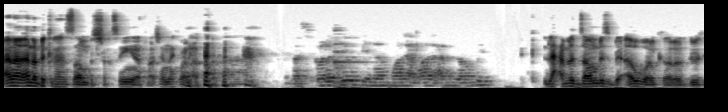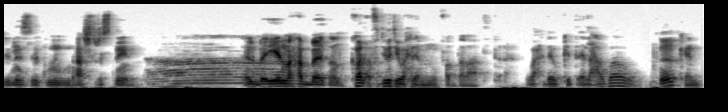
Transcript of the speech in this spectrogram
أنا أنا بكره ال zombies شخصيا فعشان هيك ما لعبتها آه، بس Call of Duty لا ما لعب ما لعب زومبي؟ لعبت zombies بأول Call of Duty نزلت من 10 سنين. آه. الباقيين ما حبيتهم. كول اوف ديوتي واحدة من مفضلاتي ترى واحدة وكنت ألعبها إيه؟ وكنت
